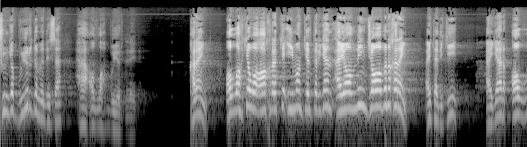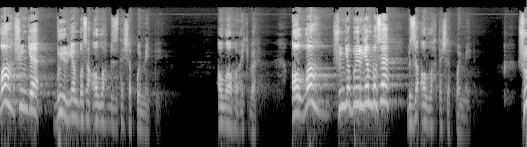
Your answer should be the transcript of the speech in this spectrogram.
shunga buyurdimi? desa ha olloh buyurdi deydi. Qarang allohga va oxiratga iymon keltirgan ayolning javobini qarang. Aytadiki agar olloh shunga buyurgan bo'lsa olloh bizni tashlab qo'ymaydi deydi. Allohu akbar. Olloh shunga buyurgan bo'lsa bizni olloh tashlab qo'ymaydi. Shu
